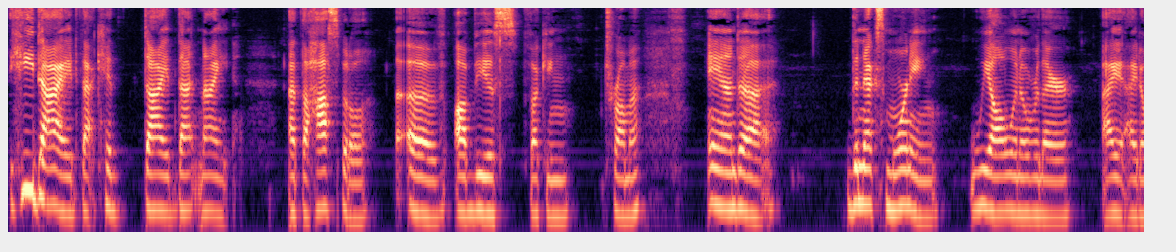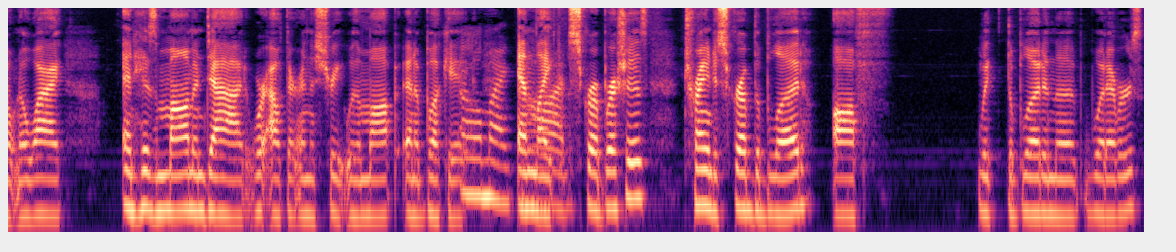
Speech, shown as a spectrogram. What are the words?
he died, that kid died that night at the hospital of obvious fucking trauma. And uh the next morning, we all went over there. I I don't know why. And his mom and dad were out there in the street with a mop and a bucket Oh my god. and like scrub brushes trying to scrub the blood off like the blood and the whatevers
